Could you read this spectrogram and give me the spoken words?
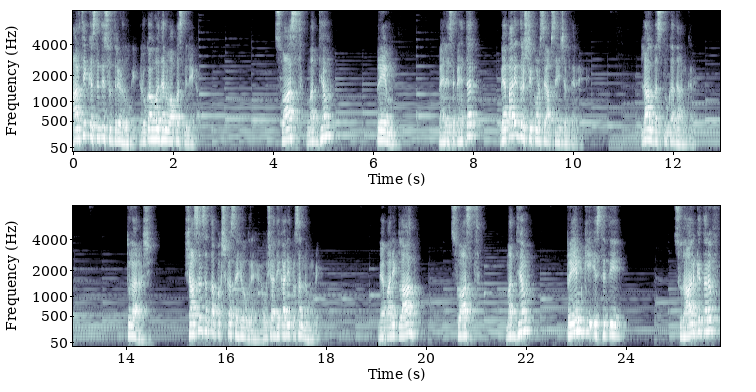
आर्थिक स्थिति सुदृढ़ होगी, रुका हुआ धन वापस मिलेगा। स्वास्थ्य, मध्यम, प्रेम, पहले से बेहतर, व्यापारिक दृष्टिकोण से आप सही चलते रहेंगे। लाल वस्तु का दान करें। तुला राशि, शासन सत्ता पक्ष का सहयोग रहेगा, उच्च अधिकारी प्रसन्न होंगे। व्यापारिक लाभ, स्वास्थ्य, मध्यम, प्रेम की स्थिति सुधार की तरफ़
